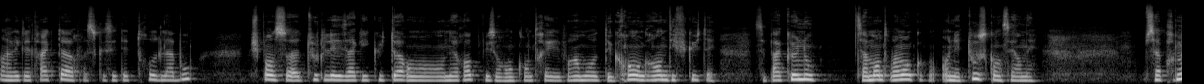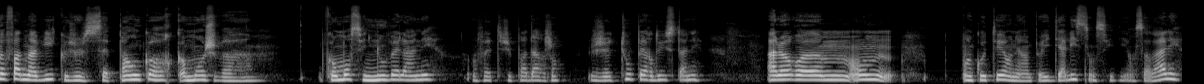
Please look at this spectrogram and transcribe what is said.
avec les tracteurs parce que c'était trop de la boue. Je pense à tous les agriculteurs en, Europe, ils ont rencontré vraiment des grandes, grandes difficultés. C'est pas que nous. Ça montre vraiment qu'on est tous concernés. C'est la première fois de ma vie que je ne sais pas encore comment je vais commencer une nouvelle année. En fait, j'ai pas d'argent. J'ai tout perdu cette année. Alors, euh, on, un côté, on est un peu idéaliste, on s'est dit, oh, ça va aller.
